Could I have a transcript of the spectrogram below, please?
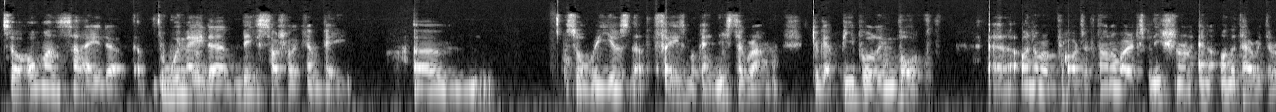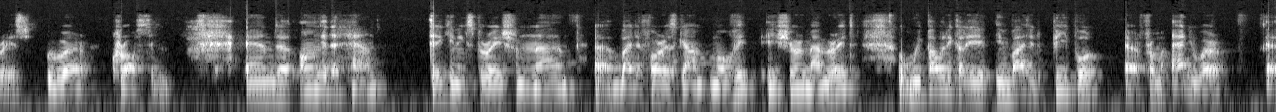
So on one side, uh, we made a big social campaign. Um, so we used Facebook and Instagram to get people involved uh, on our project, on our expedition, and on the territories we were crossing. And uh, on the other hand, taking inspiration uh, uh by the Forrest Gump movie, if you remember it, we publicly invited people uh, from anywhere uh,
